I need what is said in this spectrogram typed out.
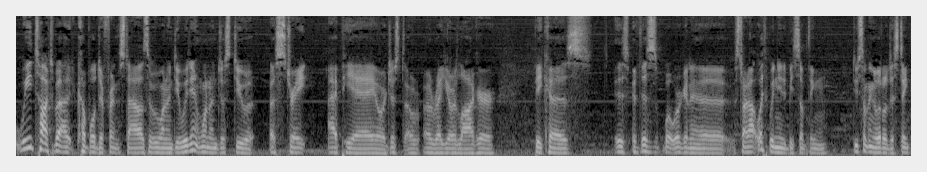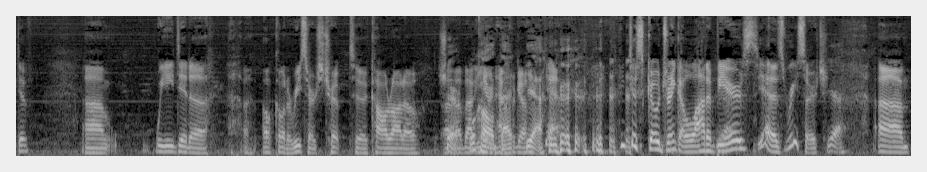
we talked about a couple different styles that we want to do. We didn't want to just do a, a straight IPA or just a, a regular lager because is, if this is what we're going to start out with, we need to be something, do something a little distinctive. Um, we did a, a, I'll call it a research trip to Colorado Sure, uh, about we'll a year and a half that. ago. Yeah. just go drink a lot of beers. Yeah, it's research. Yeah. Um,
